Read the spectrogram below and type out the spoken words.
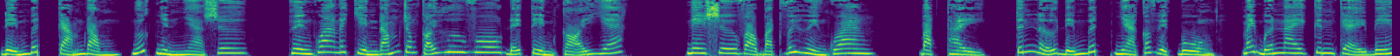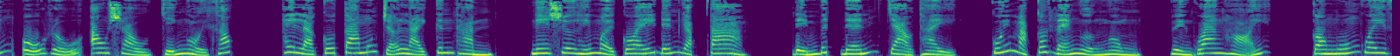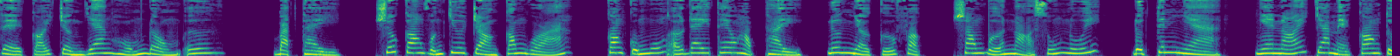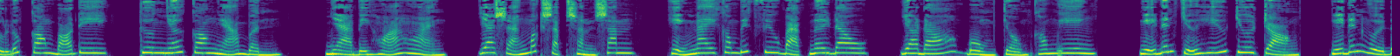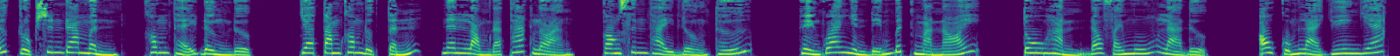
Điểm bích cảm động, ngước nhìn nhà sư, Huyền Quang đã chìm đắm trong cõi hư vô để tìm cõi giác. Ni sư vào bạch với Huyền Quang, Bạch thầy, Tính nữ điểm bích nhà có việc buồn, mấy bữa nay kinh kệ biến, ủ rũ, âu sầu, chỉ ngồi khóc. Hay là cô ta muốn trở lại kinh thành, ni sư hãy mời cô ấy đến gặp ta. Điểm bích đến, chào thầy, cuối mặt có vẻ ngượng ngùng. Huyền Quang hỏi, con muốn quay về cõi trần gian hỗn độn ư? Bạch thầy, số con vẫn chưa tròn công quả, con cũng muốn ở đây theo học thầy, nương nhờ cửa Phật, xong bữa nọ xuống núi, được tin nhà, nghe nói cha mẹ con từ lúc con bỏ đi, thương nhớ con ngã bệnh. Nhà bị hỏa hoạn, gia sản mất sạch sành xanh, hiện nay không biết phiêu bạc nơi đâu, do đó bồn chồn không yên. Nghĩ đến chữ hiếu chưa trọn, nghĩ đến người đức ruột sinh ra mình, không thể đừng được. Do tâm không được tỉnh, nên lòng đã thác loạn, con xin thầy lượng thứ. Huyền Quang nhìn điểm bích mà nói, tu hành đâu phải muốn là được. Âu cũng là duyên giác.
